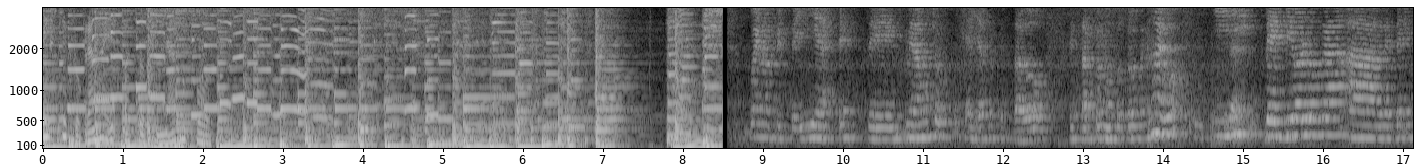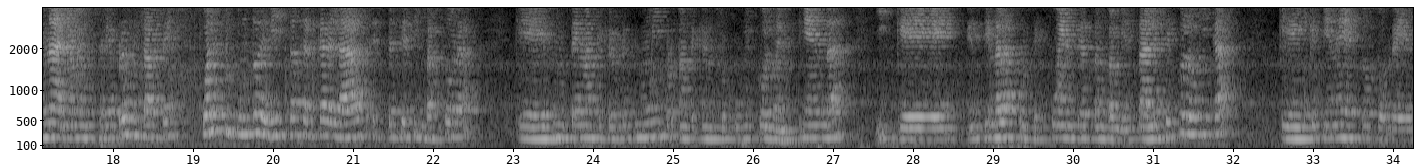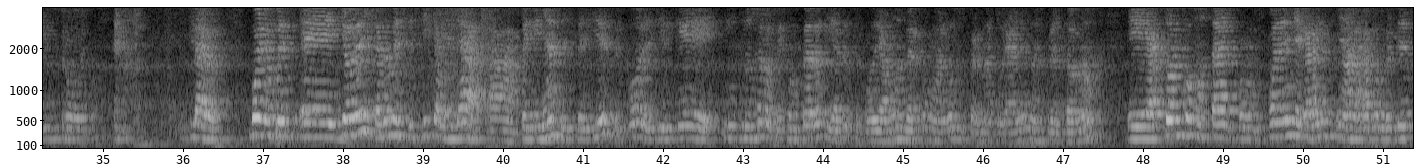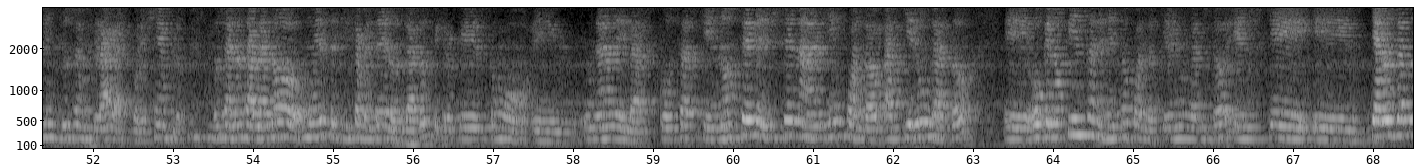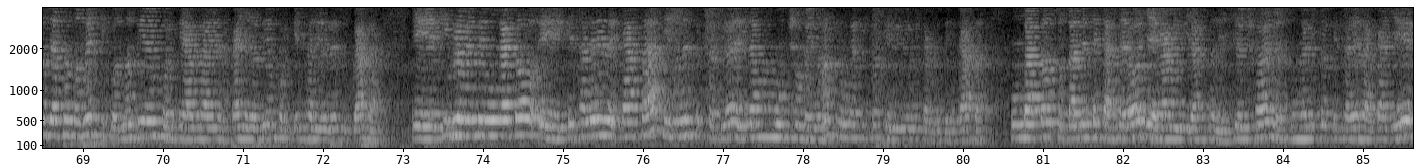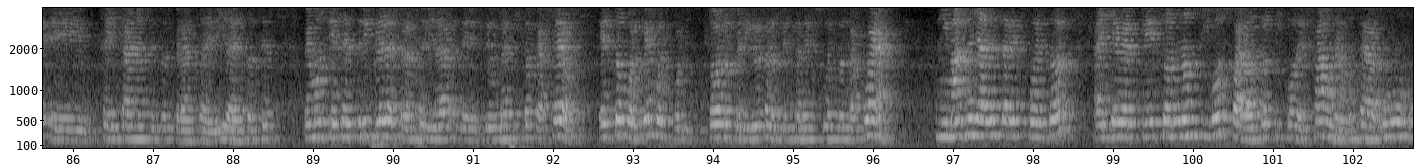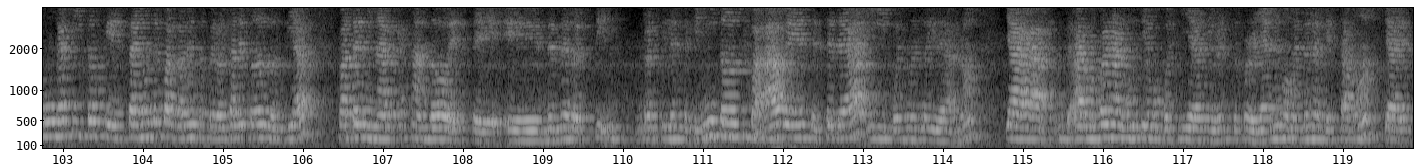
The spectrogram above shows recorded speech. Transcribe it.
Este programa es patrocinado por Bueno, Cristeía, este, me da mucho gusto que hayas aceptado estar con nosotros de nuevo. Y de bióloga a veterinaria, me gustaría preguntarte, ¿cuál es tu punto de vista acerca de las especies invasoras? Que es un tema que creo que es muy importante que nuestro público lo entienda y que entienda las consecuencias tanto ambientales y ecológicas que, que tiene esto sobre nuestro ecosistema. Claro. Bueno, pues eh, yo dedicándome específicamente a, a, pequeñas especies, te puedo decir que incluso lo que son perros y gatos que podríamos ver como algo supernatural en nuestro entorno, eh, actúan como tal, como pueden llegar a, a, convertirse incluso en plagas, por ejemplo. O sea, nos hablando muy específicamente de los gatos, que creo que es como eh, una de las cosas que no se le dicen a alguien cuando adquiere un gato, eh, o que no piensan en eso cuando adquieren un gatito, es que eh, ya los gatos ya son domésticos, no tienen por qué andar en la calle, no tienen por qué salir de su casa. Eh, simplemente un gato eh, que sale de casa tiene una expectativa de vida mucho menor que un gatito que vive únicamente en casa. Un gato totalmente casero llega a vivir hasta 18 años. Un gatito que sale a la calle, 6 eh, años es su esperanza de vida. Entonces, vemos que es el triple la esperanza de vida de, de, un gatito casero. ¿Esto por qué? Pues por todos los peligros a los que están expuestos afuera. Y más allá de estar expuestos, hay que ver que son nocivos para otro tipo de fauna. O sea, un, un, gatito que está en un departamento pero sale todos los días va a terminar cazando este, eh, desde reptil, reptiles pequeñitos, aves, etcétera, y pues no es la idea, ¿no? Ya a lo mejor en algún tiempo pues sí eran libres, pero ya en el momento en el que estamos ya es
